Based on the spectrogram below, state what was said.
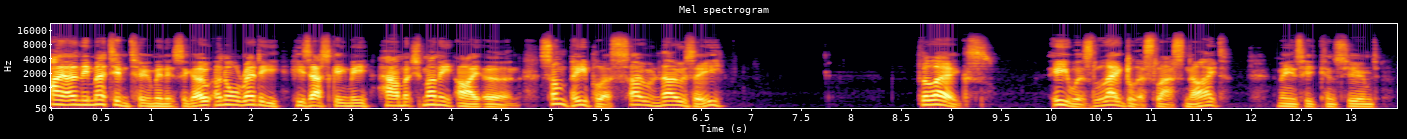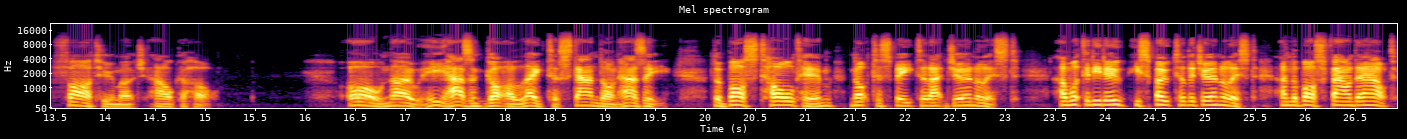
I only met him two minutes ago, and already he's asking me how much money I earn. Some people are so nosy. The legs. He was legless last night. Means he'd consumed far too much alcohol. Oh no, he hasn't got a leg to stand on, has he? The boss told him not to speak to that journalist. And what did he do? He spoke to the journalist, and the boss found out.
